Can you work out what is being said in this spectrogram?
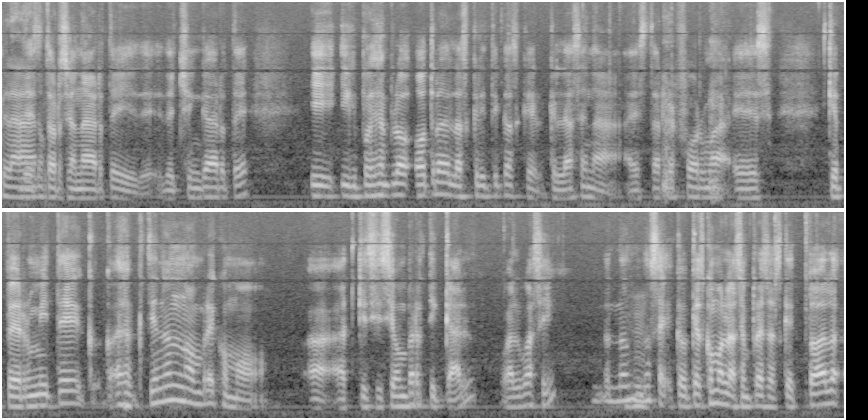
de extorsionarte y de, chingarte. Y, y, por ejemplo, otra de las críticas que, que le hacen a, a, esta reforma es que permite, tiene un nombre como adquisición vertical o algo así. No, no, no, sé, creo que es como las empresas, que toda la,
